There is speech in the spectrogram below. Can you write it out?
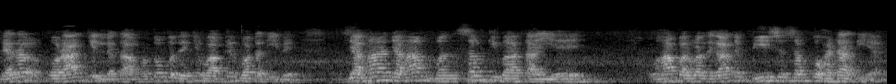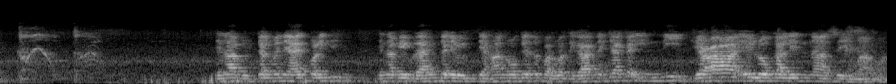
لہذا قرآن کی لطافتوں کو دیکھیں واقعی بہت عجیب ہے۔ جہاں جہاں منصب کی بات آئی ہے، وہاں پروردگار نے بیچ سے سب کو ہٹا دیا ہے۔ جناب، کل میں نے آیت پڑھی تھی۔ جناب ابراہیم کا جب امتحان ہو گیا تو پروردگار نے کیا کہا؟ انی جاعلو کا للناس اماما.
